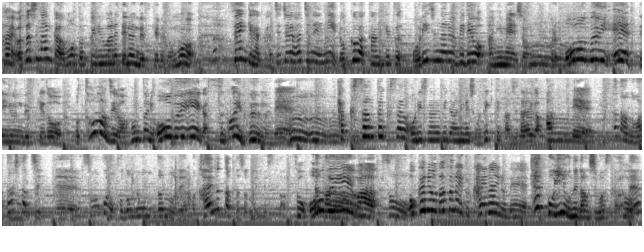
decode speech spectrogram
はい私なんかはもうとっくに生まれてるんですけれども1988年に6話完結オリジナルビデオアニメーション、うん。これ OVA って言うんですけど当時は本当に OVA がすごいブームで、たくさんたくさんオリジナルビデオアニメーションができてた時代があって、ただあの私たちってその頃子供なのでやっぱ買えなかったじゃないですか。そう OVA はお金を出さないと買えないので。結構いいお値段しますからね。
